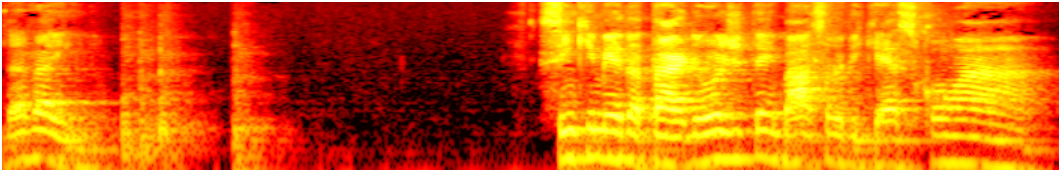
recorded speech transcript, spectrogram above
Daí vai indo. Cinco e meia da tarde hoje tem Basta Webcast com a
